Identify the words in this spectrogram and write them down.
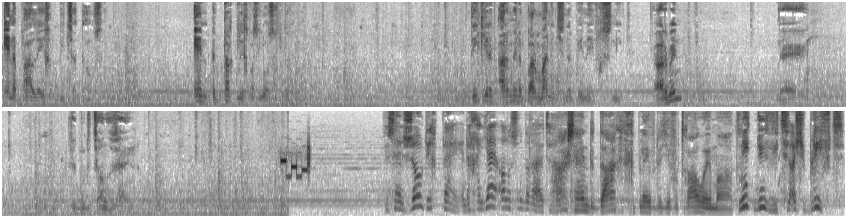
en een paar lege pizzadozen. En het daklicht was losgetrokken. Denk je dat Armin een paar mannetjes naar binnen heeft gesneakt? Armin? Nee. Dit moet iets anders zijn. We zijn zo dichtbij en dan ga jij alles onderuit halen. Waar zijn de dagen gebleven dat je vertrouwen in me had? Niet nu, Wietse, alsjeblieft.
